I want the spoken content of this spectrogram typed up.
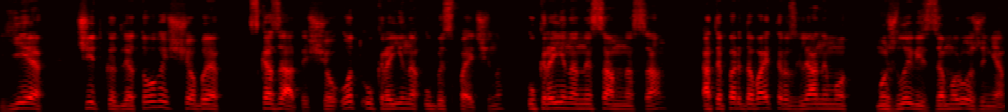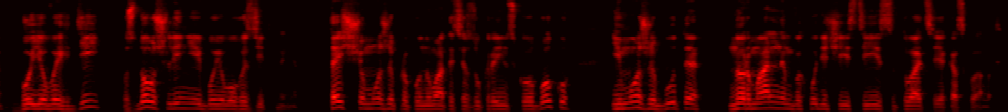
є чітко для того, щоб сказати, що от Україна убезпечена, Україна не сам на сам. А тепер давайте розглянемо можливість замороження бойових дій вздовж лінії бойового зіткнення. Те, що може пропонуватися з українського боку, і може бути нормальним, виходячи із цієї ситуації, яка склалась.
